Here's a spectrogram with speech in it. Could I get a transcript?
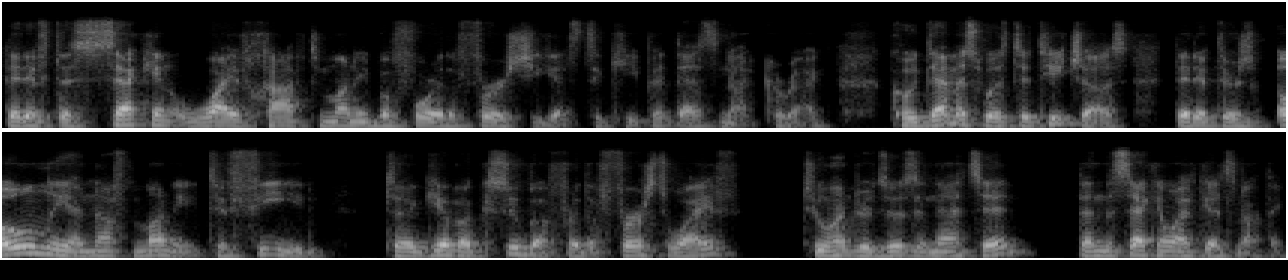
that if the second wife chapped money before the first, she gets to keep it. That's not correct. Kodemes was to teach us that if there's only enough money to feed, to give a ksuba for the first wife, 200 zuz and that's it, then the second wife gets nothing.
